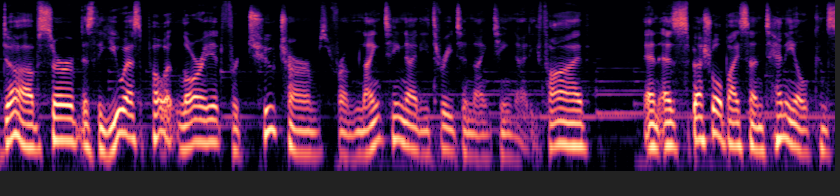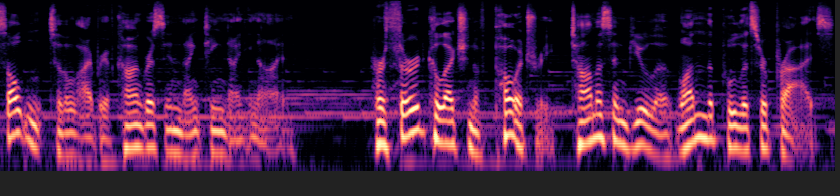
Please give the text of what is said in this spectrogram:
Dove served as the U.S. Poet Laureate for two terms from 1993 to 1995 and as Special Bicentennial Consultant to the Library of Congress in 1999. Her third collection of poetry, Thomas and Beulah, won the Pulitzer Prize.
